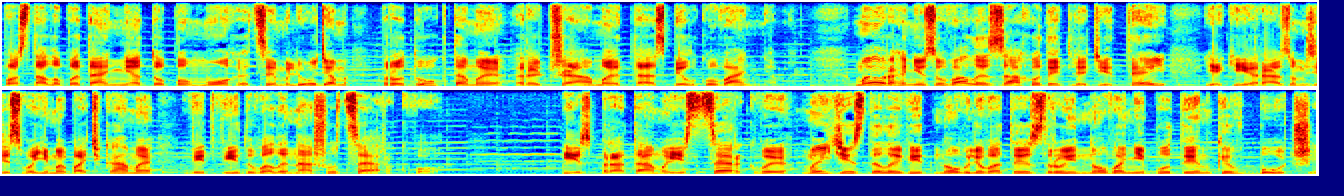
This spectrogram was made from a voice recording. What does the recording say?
Постало питання допомоги цим людям продуктами, речами та спілкуванням. Ми організували заходи для дітей, які разом зі своїми батьками відвідували нашу церкву. Із братами із церкви ми їздили відновлювати зруйновані будинки в Бучі.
